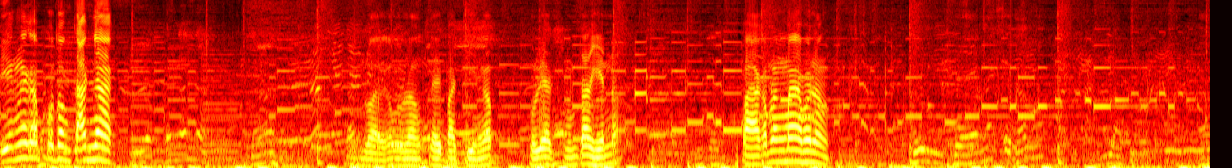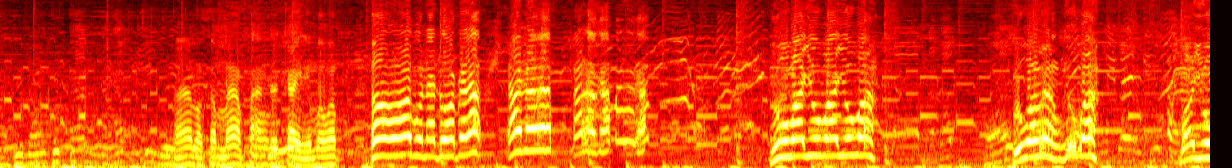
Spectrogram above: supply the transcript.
เองเลยครับก็ต้องตัดยากเรื่องทั้งนั้นน่ะนะเรียบร้อยครับพี่น้องได้ปลาจีนครับตัวแรกผมตาเห็นนะปลากำลังมาพี่น้องพึ่งฝนนะครับอ่าพี่น้องทุกท่านนะครับมาบอกครับมาฟังใกล้ๆนี่บอกว่าโอ้ยบุญนาโดดไปแล้วมาแล้วครับมาแล้วครับมาแล้วครับอยู่มาอยู่มาอยู่มาอยู่มาพี่น้องอยู่มาบ่อยู่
